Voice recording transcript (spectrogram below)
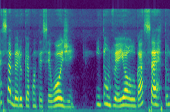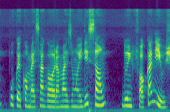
Quer saber o que aconteceu hoje? Então veio ao lugar certo, porque começa agora mais uma edição do Infoca News.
